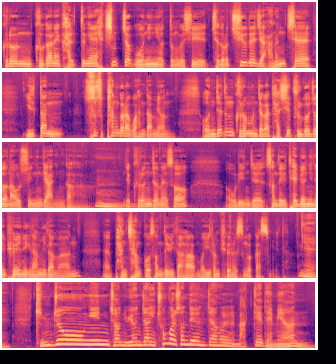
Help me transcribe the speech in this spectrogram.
그런 그간의 갈등의 핵심적 원인이었던 것이 제대로 치유되지 않은 채 일단 수습한 거라고 한다면 언제든 그런 문제가 다시 불거져 나올 수 있는 게 아닌가. 음. 이제 그런 점에서 우리 이제 선대위 대변인의 표현이긴 합니다만 반창고 선대위다 뭐 이런 표현을 쓴 것 같습니다. 예. 김종인 전 위원장이 총괄 선대위원장을 맡게 되면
